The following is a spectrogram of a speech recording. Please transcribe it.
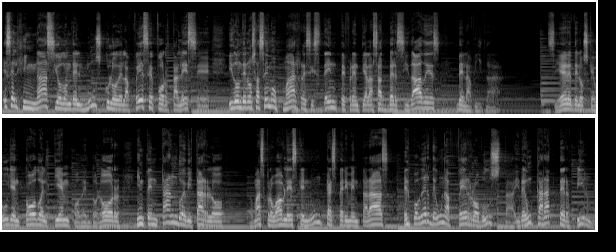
es el gimnasio donde el músculo de la fe se fortalece y donde nos hacemos más resistentes frente a las adversidades de la vida. Si eres de los que huyen todo el tiempo del dolor, intentando evitarlo, lo más probable es que nunca experimentarás el poder de una fe robusta y de un carácter firme,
